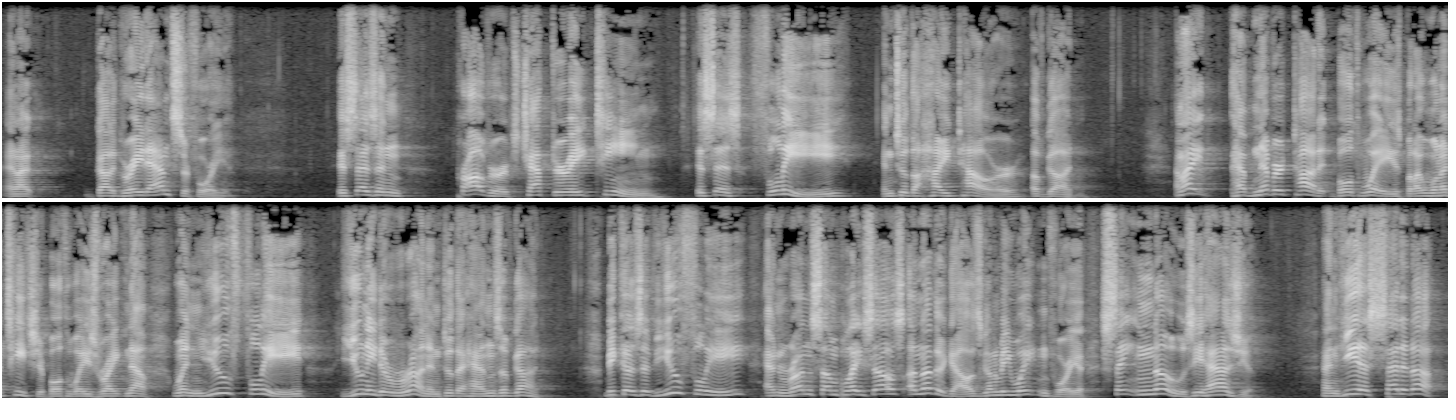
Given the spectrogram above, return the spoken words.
And I got a great answer for you. It says in Proverbs chapter 18, it says, Flee into the high tower of God. And I have never taught it both ways, but I want to teach it both ways right now. When you flee, you need to run into the hands of God. Because if you flee and run someplace else, another gal is going to be waiting for you. Satan knows he has you and He has set it up.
